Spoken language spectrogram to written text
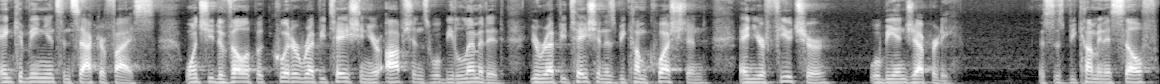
inconvenience, and sacrifice. Once you develop a quitter reputation, your options will be limited, your reputation has become questioned, and your future will be in jeopardy. This is becoming a self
